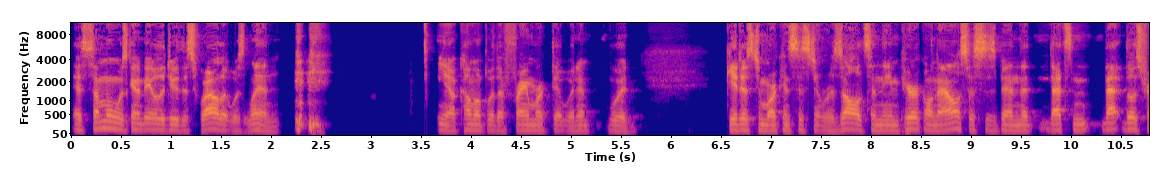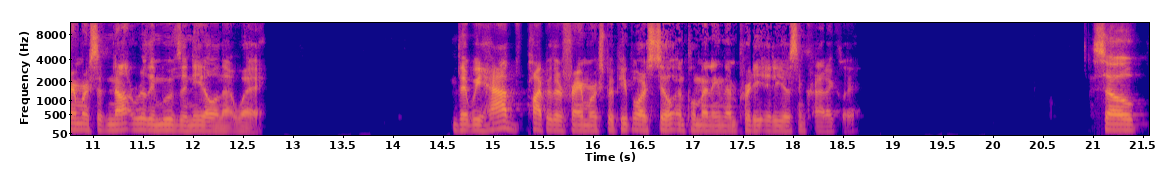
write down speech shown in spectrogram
if someone was going to be able to do this well, it was Lin, you know, come up with a framework that would, would, get us to more consistent results and the empirical analysis has been that that's that those frameworks have not really moved the needle in that way that we have popular frameworks but people are still implementing them pretty idiosyncratically so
